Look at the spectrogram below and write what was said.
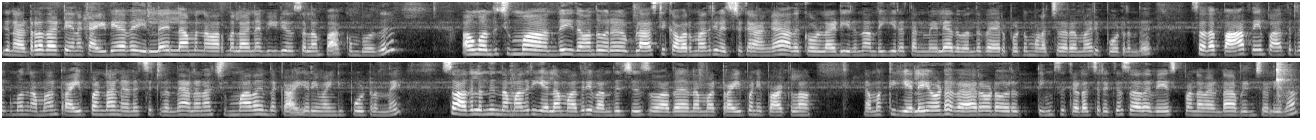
இது நடுறதாட்டு எனக்கு ஐடியாவே இல்லை. இல்லாமல் நார்மலான வீடியோஸ் எல்லாம் பார்க்கும்போது அவங்க வந்து சும்மா வந்து இதை வந்து ஒரு பிளாஸ்டிக் கவர் மாதிரி வச்சுருக்காங்க. அதுக்கு உள்ளாடி இருந்து அந்த ஈரத்தன்மையிலே அது வந்து வேர் போட்டு முளைச்சி வர மாதிரி போட்டிருந்து. ஸோ அதை பார்த்தேன் பார்த்துட்டு இருக்கும்போது நம்மளாம் ட்ரை பண்ணலாம்னு நினச்சிட்டு இருந்தேன். ஆனால் நான் சும்மா தான் இந்த காய்கறி வாங்கி போட்டிருந்தேன். ஸோ அதுலேருந்து இந்த மாதிரி இலை மாதிரி வந்துச்சு. ஸோ அதை நம்ம ட்ரை பண்ணி பார்க்கலாம். நமக்கு இலையோட வேறோட ஒரு திங்ஸ் கிடச்சிருக்கு. ஸோ அதை வேஸ்ட் பண்ண வேண்டாம் அப்படின்னு சொல்லி தான்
